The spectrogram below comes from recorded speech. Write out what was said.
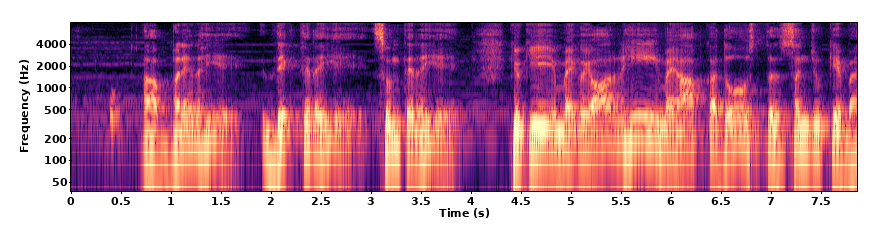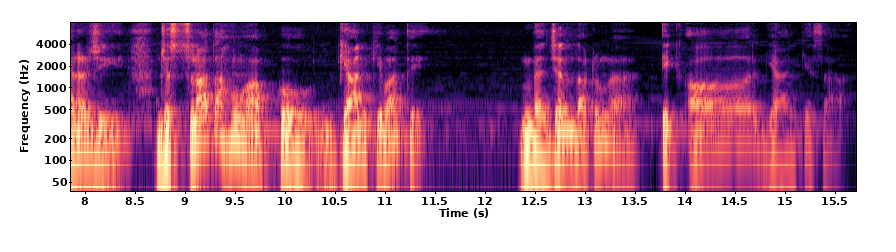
आप बने रहिए, देखते रहिए, सुनते रहिए। क्योंकि मैं कोई और नहीं, मैं आपका दोस्त संजू के बैनर्जी जो सुनाता हूँ आपको ज्ञान की बातें। मैं जल्द लौटूँगा एक और ज्ञान के साथ।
